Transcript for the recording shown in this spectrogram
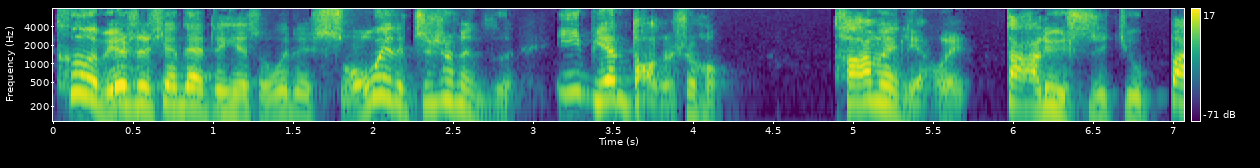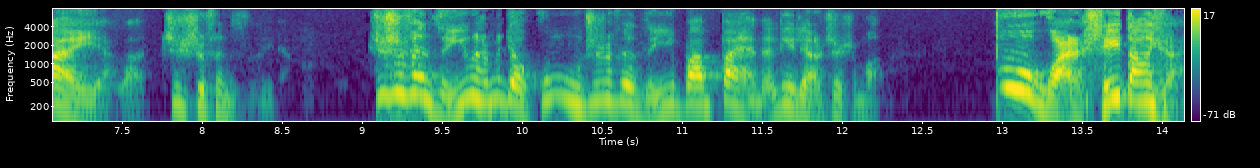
特别是现在这些所谓的所谓的知识分子一边倒的时候，他们两位大律师就扮演了知识分子力量。知识分子因为什么叫公共知识分子？一般扮演的力量是什么？不管谁当选，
